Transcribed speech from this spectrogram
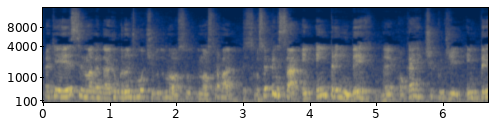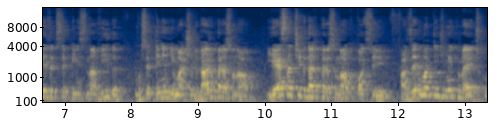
é que esse, na verdade, é o grande motivo do nosso, do nosso trabalho. Se você pensar em empreender, né, qualquer tipo de empresa que você pense na vida, você tem ali uma atividade operacional e essa atividade operacional que pode ser fazer um atendimento médico,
